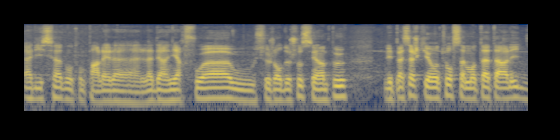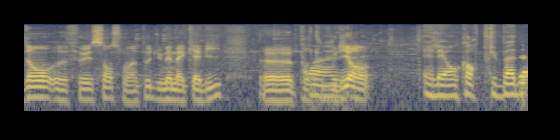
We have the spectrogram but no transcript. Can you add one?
Alissa, dont on parlait la, la dernière fois, ou ce genre de choses, c'est un peu. Les passages qui entourent Samantha Tarly dans euh, Feu et Sang sont un peu du même acabit. Pour tout vous dire, Elle est encore plus badass.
